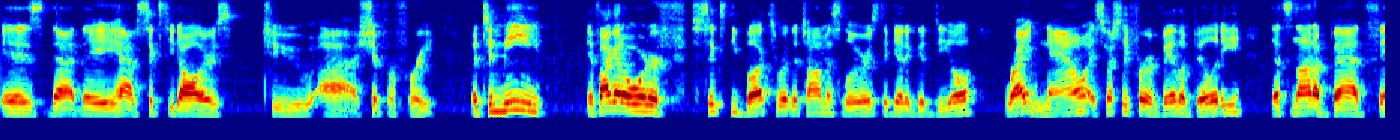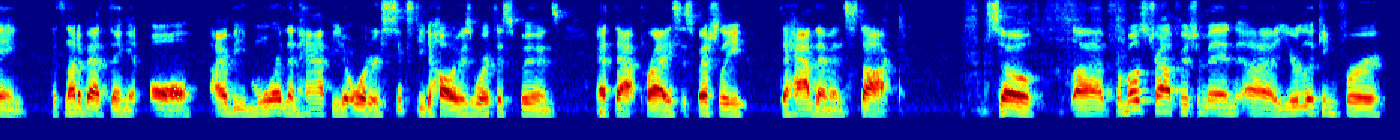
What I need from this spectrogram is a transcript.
is that they have $60 to uh, ship for free. But to me, if I got to order 60 bucks worth of Thomas lures to get a good deal, right now, especially for availability, that's not a bad thing. That's not a bad thing at all. I'd be more than happy to order $60 worth of spoons at that price, especially to have them in stock. So, uh, for most trout fishermen, uh, you're looking for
